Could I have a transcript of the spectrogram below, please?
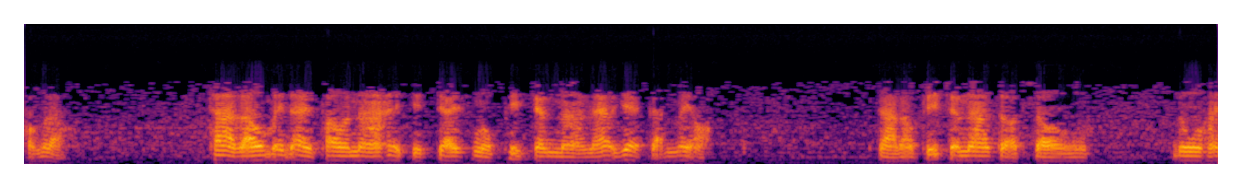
ของเรา ถ้าเราไม่ได้ภาวนาให้จิตใจสงบพิจารณาแล้วแยกกันไม่ออกถ้าเราพิจารณาสอดส่องดูให้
